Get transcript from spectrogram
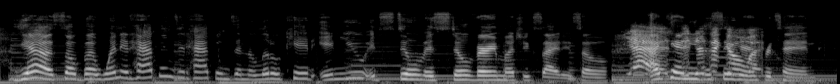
Yeah so but when it happens it happens. And the little kid in you it's still is still very much excited. So yeah i can't even sit here away. and pretend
